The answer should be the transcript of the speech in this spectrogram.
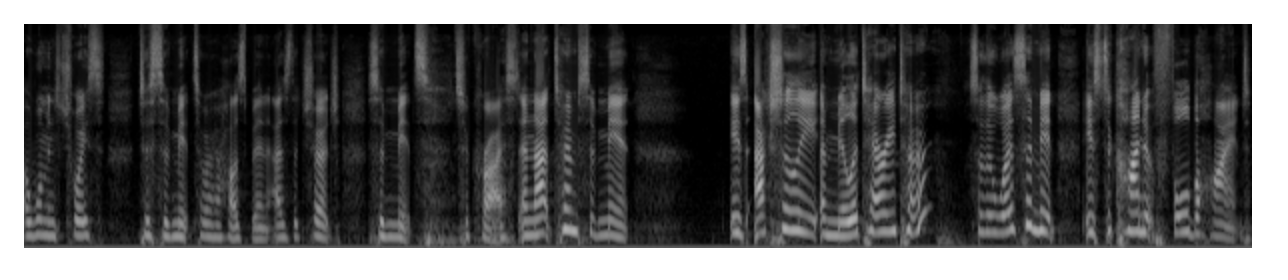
a woman's choice to submit to her husband as the church submits to Christ. And that term submit is actually a military term. So the word submit is to kind of fall behind.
